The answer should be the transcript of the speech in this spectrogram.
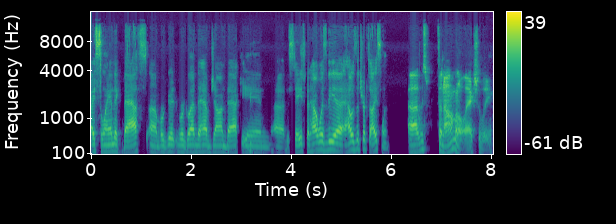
Icelandic baths. Um, we're good. We're glad to have John back in uh, the states. But how was the uh, how was the trip to Iceland? Uh, it was phenomenal, actually.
